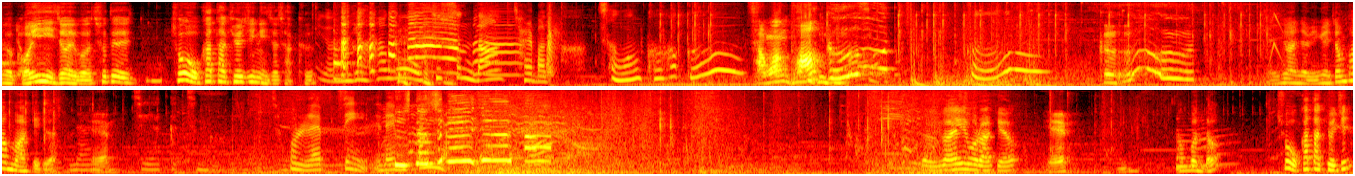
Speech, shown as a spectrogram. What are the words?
이거 거인이죠 이거 초대 초 오카타 교진이죠 자크 연기하고 큐 쓴다. 잘 맞. 상황 파하고. 상황 파악 끝. 그. 끝. 잠시만요 민규 점프 한 번 할게 기다려 예. 뭐 랩지. 랩. 자, 이거 하이게임으로 할게요 예. 한 번 더. 초 오카타 교진?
